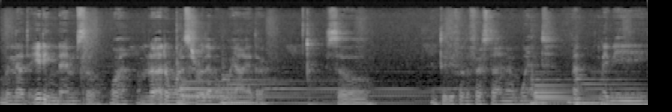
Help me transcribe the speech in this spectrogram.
we're not eating them, so well, I'm not. I don't want to throw them away either. So, and today for the first time I went, but maybe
